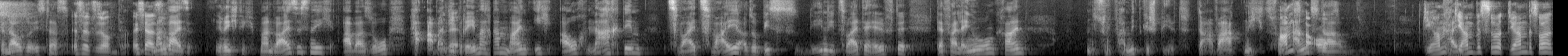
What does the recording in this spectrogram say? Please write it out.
genau so ist das. Ist es so. Ist ja man so. weiß, richtig, man weiß es nicht, aber so. Aber die. Bremer haben, meine ich, auch nach dem 2-2, also bis in die zweite Hälfte der Verlängerung rein, super mitgespielt. Da war nichts von Haben sie Angst. Da, Die haben, die haben bis die haben bis so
